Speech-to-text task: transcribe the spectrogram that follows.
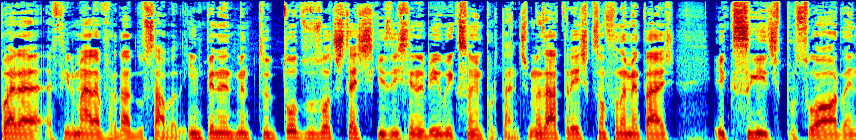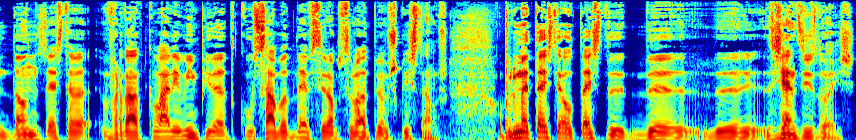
para afirmar a verdade do sábado, independentemente de todos os outros textos que existem na Bíblia e que são importantes. Mas há três que são fundamentais e que, seguidos por sua ordem, dão-nos esta verdade clara e límpida de que o sábado deve ser observado pelos cristãos. O primeiro texto é o texto de, de, de Gênesis 2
